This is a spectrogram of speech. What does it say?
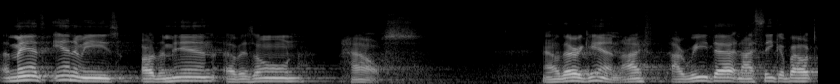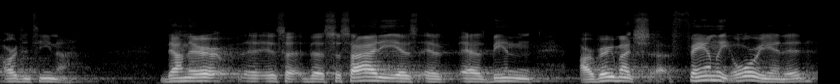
A man's enemies are the men of his own house. Now, there again, I, I read that and I think about Argentina. Down there, uh, is a, the society is, is, as being are very much uh, family oriented,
